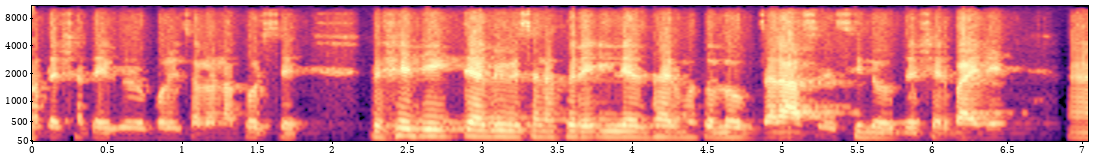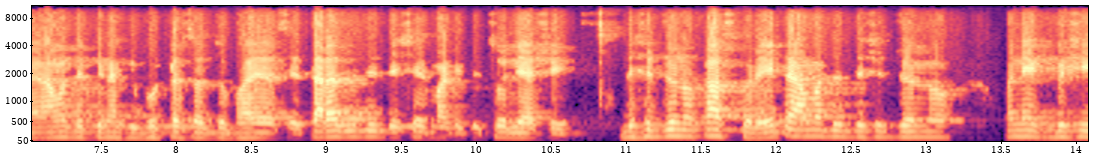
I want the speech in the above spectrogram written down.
হাতের সাথে এগুলো পরিচালনা করছে। তো সেই দিকটা বিবেচনা করে ইলিয়াস ভাইয়ের মতো লোক যারা আছে, ছিল দেশের বাইরে আমাদের পিনাকি ভট্টাচার্য ভাই আছে, তারা যদি দেশের মাটিতে চলে আসে, দেশের জন্য কাজ করে, এটা আমাদের দেশের জন্য অনেক বেশি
